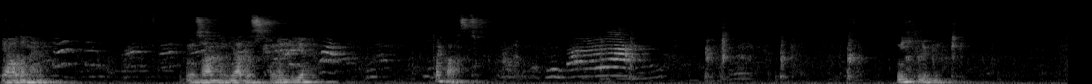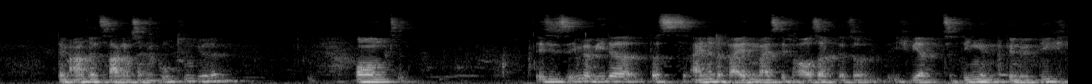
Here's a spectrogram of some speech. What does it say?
Ja oder nein? Und sagen, ja, das können wir, dann passt. Nicht lügen. Dem anderen sagen, was einem gut tun würde. Und es ist immer wieder, dass einer der beiden, meist die Frau, sagt, also ich werde zu Dingen genötigt.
